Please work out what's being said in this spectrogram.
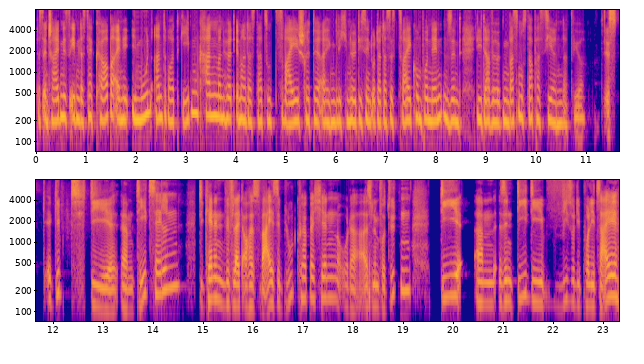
Das Entscheidende ist eben, dass der Körper eine Immunantwort geben kann. Man hört immer, dass dazu zwei Schritte eigentlich nötig sind oder dass es zwei Komponenten sind, die da wirken. Was muss da passieren dafür? Es gibt die ähm, T-Zellen, die kennen wir vielleicht auch als weiße Blutkörperchen oder als Lymphozyten. Die ähm, sind die, die wie so die Polizei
